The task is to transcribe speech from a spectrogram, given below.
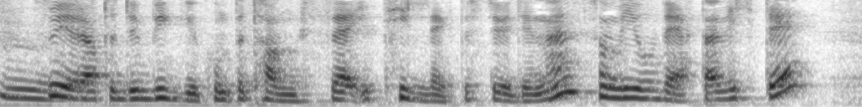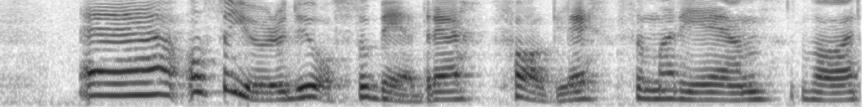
som gjør at du bygger kompetanse i tillegg til studiene, som vi jo vet er viktig. Og så gjør du det jo også bedre faglig, som Marie igjen var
